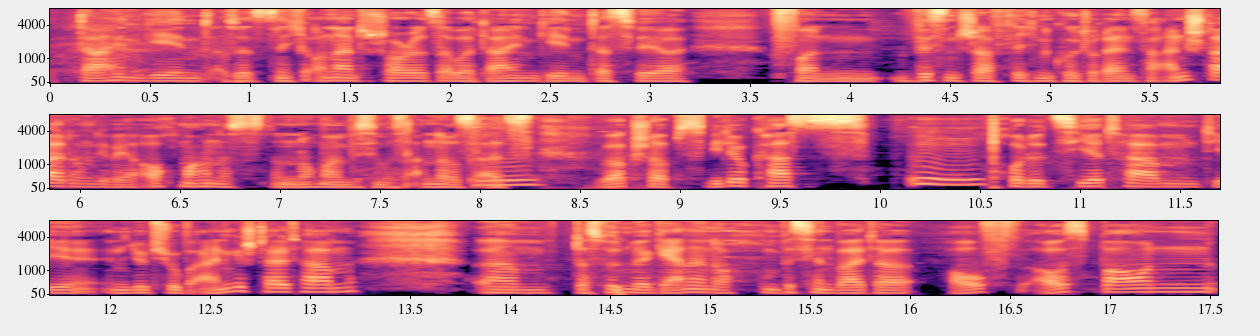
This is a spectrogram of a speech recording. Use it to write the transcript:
dahingehend, also jetzt nicht Online-Tutorials, aber dahingehend, dass wir von wissenschaftlichen, kulturellen Veranstaltungen, die wir ja auch machen, das ist dann nochmal ein bisschen was anderes mhm. als Workshops, Videocasts mhm. produziert haben, die in YouTube eingestellt haben. Ähm, das würden wir gerne noch ein bisschen weiter auf, ausbauen.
